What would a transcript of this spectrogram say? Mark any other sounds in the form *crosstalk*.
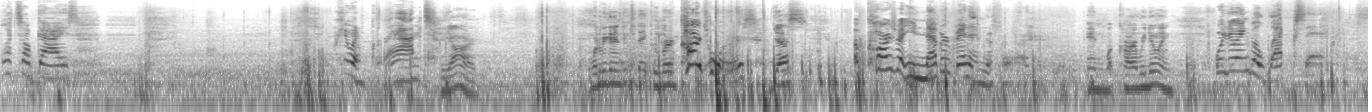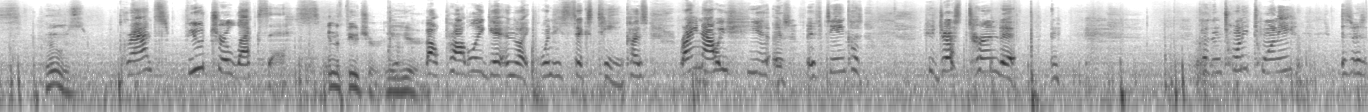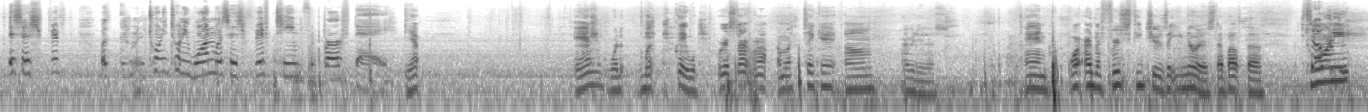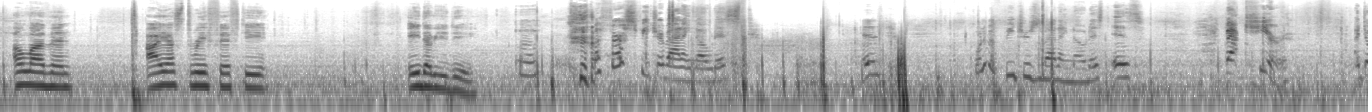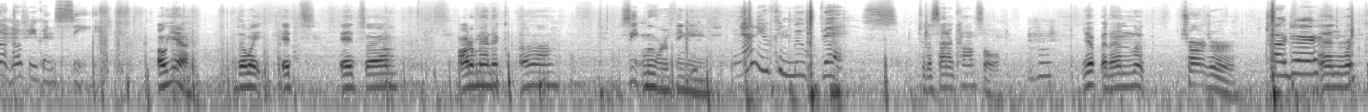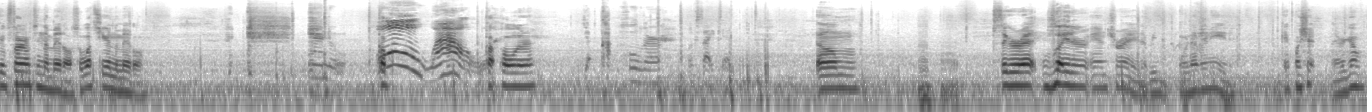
What's up, guys? We're here with Grant. We are. What are we gonna do today, Cooper? Car tours Yes. of cars that you've never been in before. And what car are we doing? We're doing the Lexus. Whose? Grant's future Lexus. In the future, in a year. They'll probably get in like when he's 16. Cause right now he, he is 15. Cause he just turned it. Cause in 2020 it's his, is his fifth. Was, in 2021 was his 15th birthday. Yep. And what? What? Okay, we're gonna start. we're- I'm gonna take it. Um, how do we do this? And what are the first features that you noticed about the So- 2011 IS350 AWD? *laughs* The first feature that I noticed is one of the features that I noticed is back here. I don't know if you can see. Oh yeah. The wait, it's it's um automatic uh seat mover thingy And you can move this. to the center console. Mhm. Yep, and then look, charger. Charger And could start in the middle. So what's here in the middle? And oh wow! Cup holder. Yeah, cup holder looks like it. Um cigarette lighter and tray that we will never need. Okay, push it. There we go.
